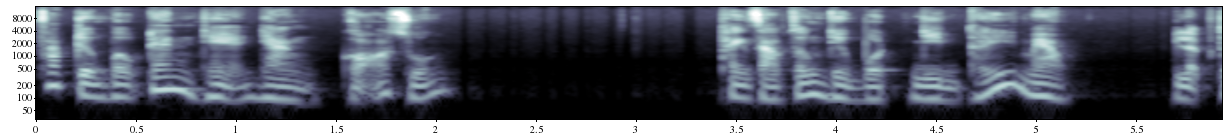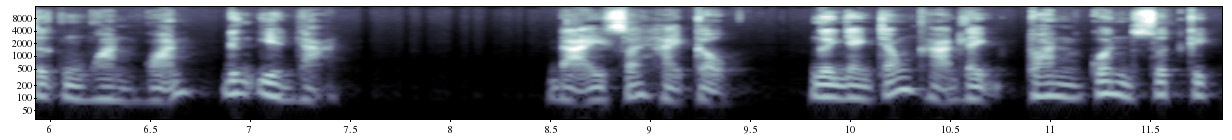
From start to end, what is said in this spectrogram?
Pháp trường màu đen nhẹ nhàng gõ xuống. Thành rào giống như một nhìn thấy mèo, lập tức ngoan ngoãn đứng yên lại. Đại soái hải cầu, người nhanh chóng hạ lệnh toàn quân xuất kích.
